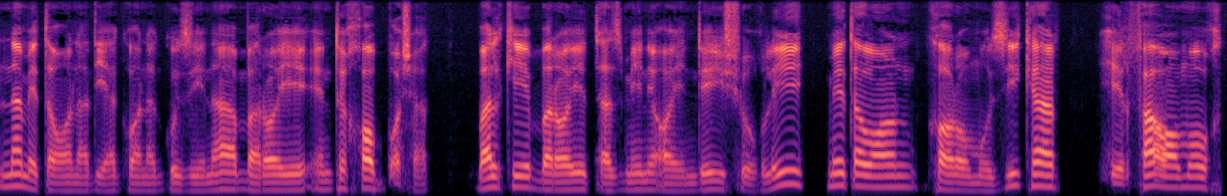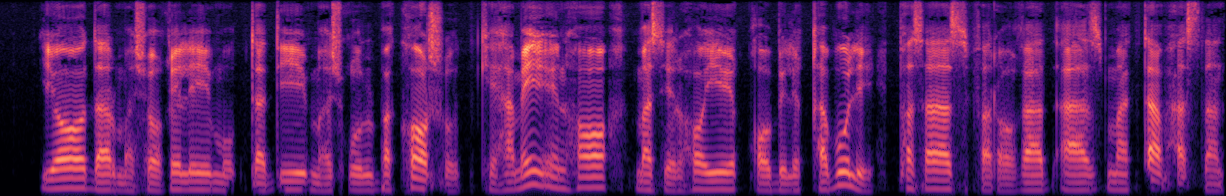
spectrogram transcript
نمی‌تواند یگانه گزینه برای انتخاب باشد بلکه برای تضمین آینده شغلی می توان کارآموزی کرد، حرفه آموخت یا در مشاغل مبتدی مشغول به کار شد که همه اینها مسیرهای قابل قبولی پس از فراغت از مکتب هستند.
